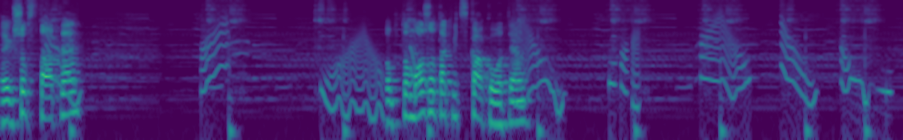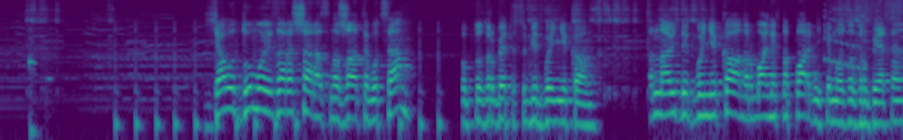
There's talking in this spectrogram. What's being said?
А якщо встати. Тобто можна так відскакувати. Я от думаю зараз ще раз нажати в оце. Тобто зробити собі двойника. Там навіть не двойника, а нормальних напарників можна зробити.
